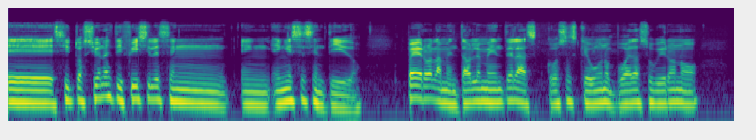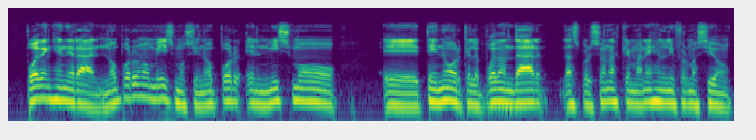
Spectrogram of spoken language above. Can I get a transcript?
eh, situaciones difíciles en, en- ese sentido. Pero lamentablemente las cosas que uno pueda subir o no pueden generar, no por uno mismo, sino por el mismo eh, tenor que le puedan dar las personas que manejan la información,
